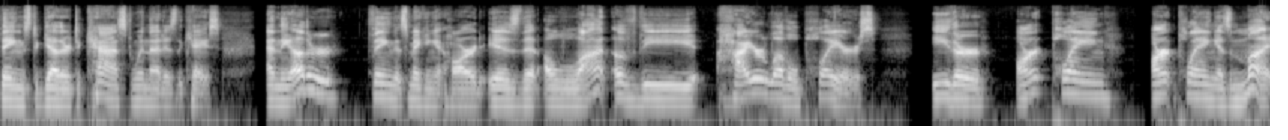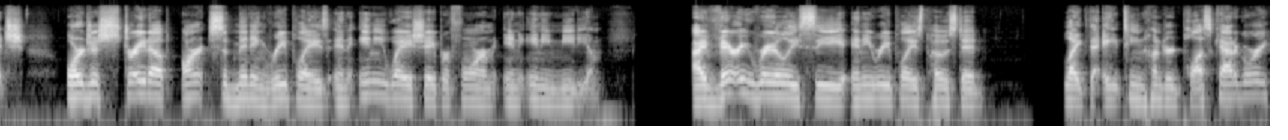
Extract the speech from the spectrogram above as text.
things together to cast when that is the case. And the other thing that's making it hard is that a lot of the higher level players either aren't playing aren't playing as much or just straight up aren't submitting replays in any way shape or form in any medium. I very rarely see any replays posted like the 1800 plus category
